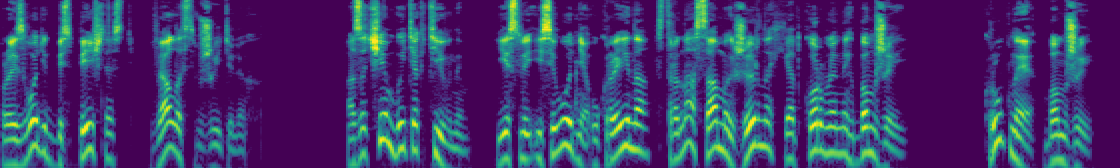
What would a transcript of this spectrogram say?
производит беспечность, вялость в жителях. А зачем быть активным, если и сегодня Украина – страна самых жирных и откормленных бомжей, Крупные бомжи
